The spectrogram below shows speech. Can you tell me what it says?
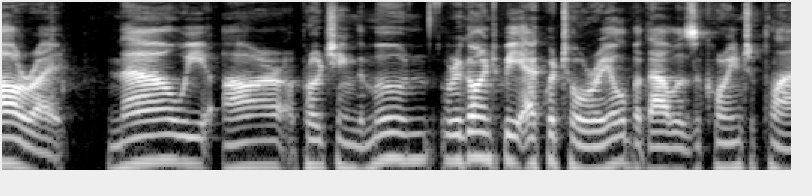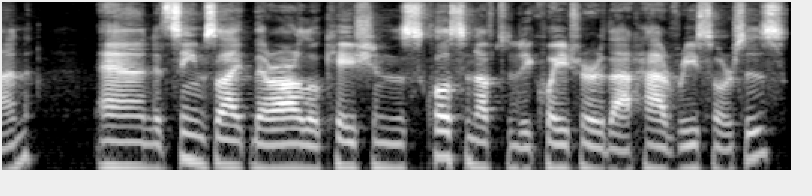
Alright, now we are approaching the moon. We're going to be equatorial, but that was according to plan. And it seems like there are locations close enough to the equator that have resources.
